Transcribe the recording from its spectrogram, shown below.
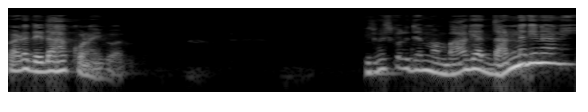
වඩ 2000ක් ඕනයි කිව්වලු. ඊට පස්සේ කොළු දැන් මම භාගයක් දන්න කෙනානේ.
